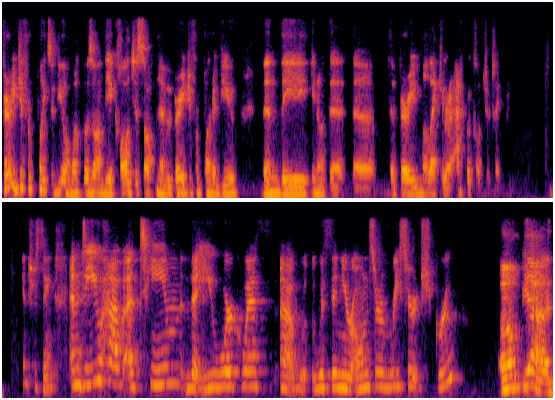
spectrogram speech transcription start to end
very different points of view on what goes on. The ecologists often have a very different point of view than the you know the the, the very molecular aquaculture type. Interesting. And do you have a team that you work with uh, within your own sort of research group? Um, yeah,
